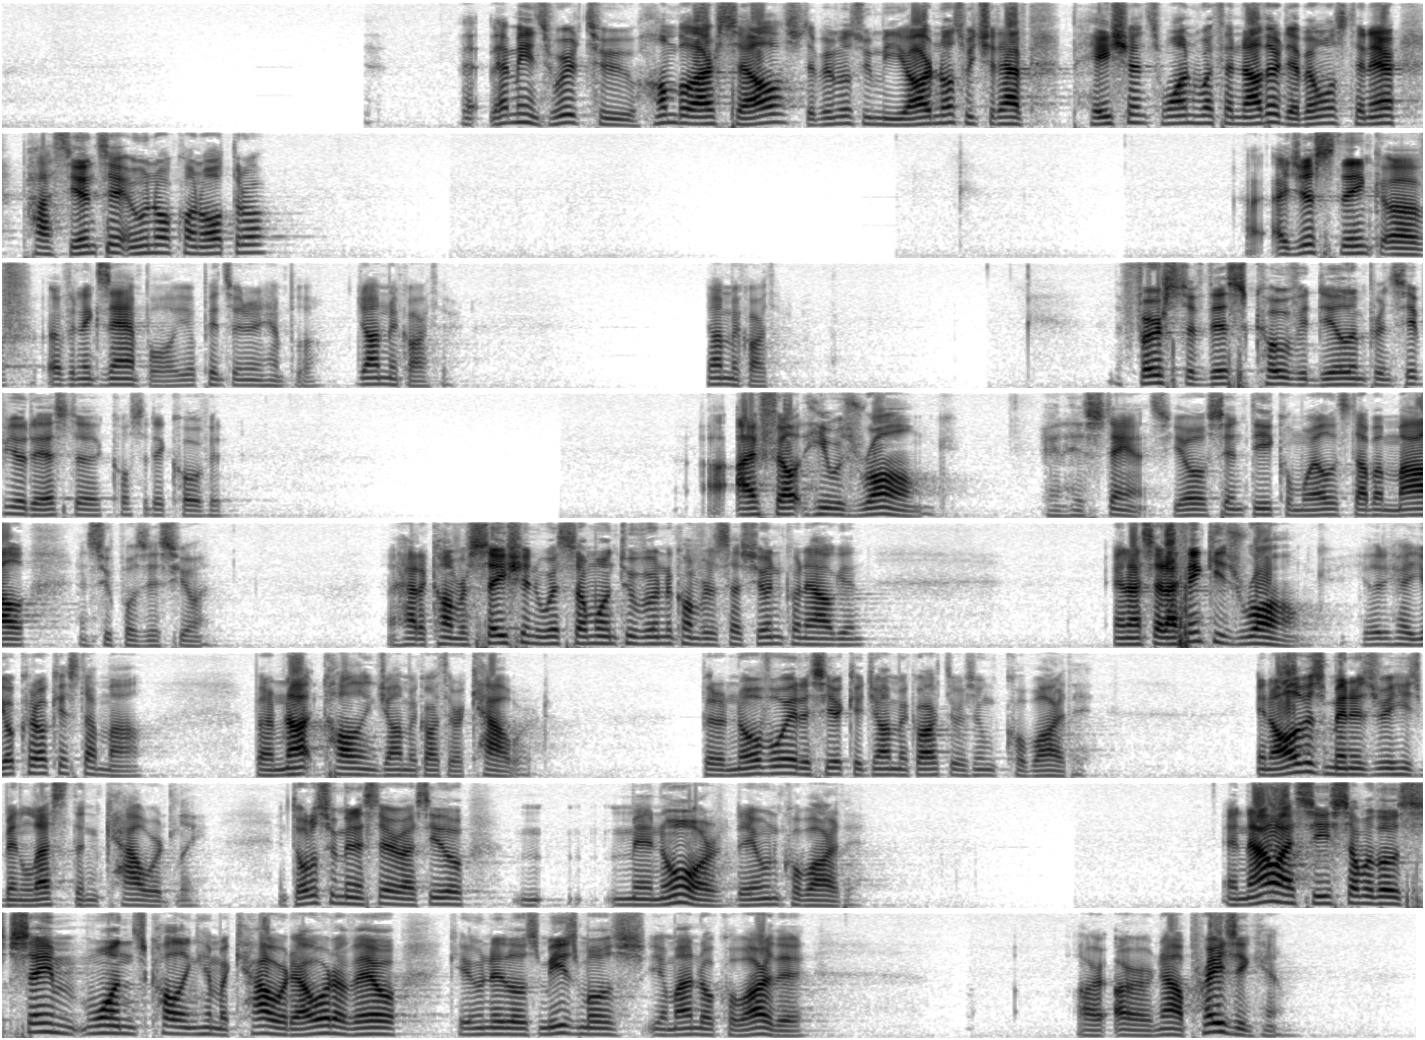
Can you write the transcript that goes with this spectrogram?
That, that means we're to humble ourselves, debemos humillarnos, we should have patience one with another, debemos tener paciencia uno con otro. I just think of, of an example. Yo pienso en un ejemplo. John MacArthur. John MacArthur. The first of this COVID deal, in principio de esta cosa de COVID, I felt he was wrong in his stance. Yo sentí como él estaba mal en su posición. I had a conversation with someone, tuve una conversación con alguien, and I said, I think he's wrong. Yo dije, yo creo que está mal. But I'm not calling John MacArthur a coward. Pero no voy a decir que John MacArthur es un cobarde. In all of his ministry, he's been less than cowardly. En todo su ministerio ha sido menor de un cobarde. And now I see some of those same ones calling him a coward. Ahora veo que uno de los mismos llamando cobarde are, are now praising him.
